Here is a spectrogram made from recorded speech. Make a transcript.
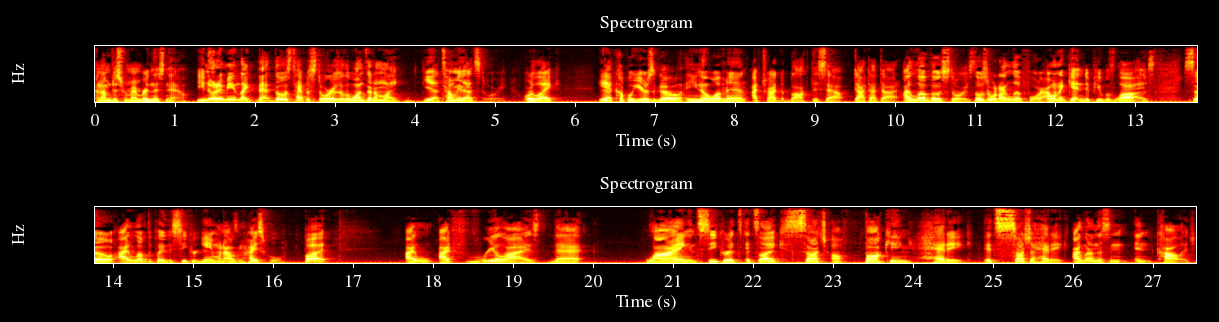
and I'm just remembering this now. You know what I mean? Like that. Those type of stories are the ones that I'm like, yeah, tell me that story. Or like, yeah, a couple years ago, and you know what, man? I tried to block this out. Dot dot dot. I love those stories. Those are what I live for. I want to get into people's lives. So I love to play the secret game when I was in high school, but I I realized that lying and secrets, it's like such a fucking headache. It's such a headache. I learned this in, in college.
